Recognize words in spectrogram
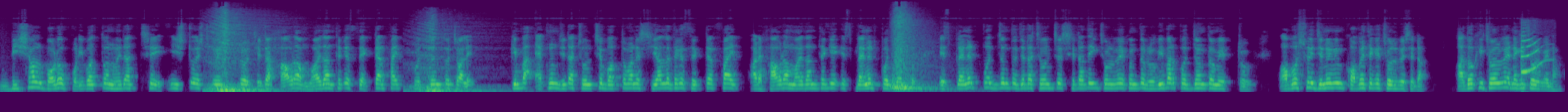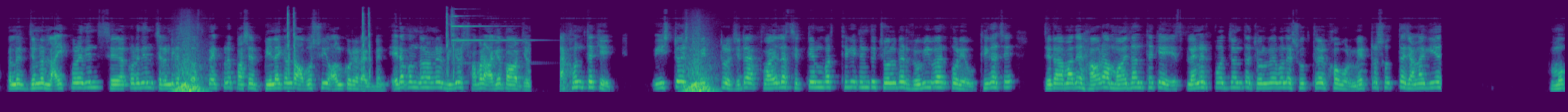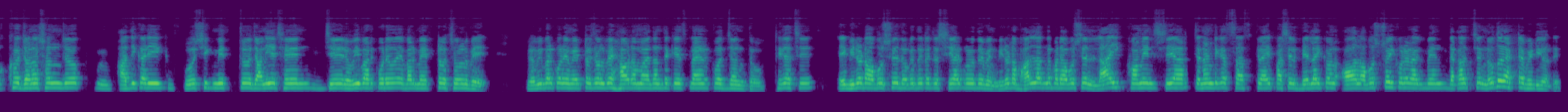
বিশাল বড় পরিবর্তন হয়ে যাচ্ছে ইস্ট ওয়েস্ট মেট্রো যেটা হাওড়া ময়দান থেকে সেক্টর ফাইভ পর্যন্ত চলে, কিংবা এখন যেটা চলছে বর্তমানে শিয়ালদা থেকে সেক্টর ফাইভ আর হাওড়া ময়দান থেকে স্প্ল্যানেট পর্যন্ত। স্প্ল্যানেট পর্যন্ত যেটা চলছে সেটাতেই চলবে কিন্তু রবিবার পর্যন্ত মেট্রো অবশ্যই জেনে নিন কবে থেকে চলবে সেটা। আদৌ কি চলবে নাকি চলবে না। তাহলে জন্য লাইক করে দিন শেয়ার করে দিন চ্যানেলটিকে সাবস্ক্রাইব করে পাশের বেল আইকনটা অবশ্যই অল করে রাখবেন। এরকম ধরনের ভিডিও সবার আগে পাওয়ার জন্য। এখন থেকে ইস্ট ওয়েস্ট মেট্রো যেটা পয়লা সেপ্টেম্বর থেকে কিন্তু চলবে রবিবার করেও, ঠিক আছে? যেটা আমাদের হাওড়া ময়দান থেকে স্প্ল্যানেট পর্যন্ত চলবে বলে সূত্রের খবর। মেট্রো সূত্রে জানা গিয়ে মুখ্য জনসংযোগ আধিকারিক কৌশিক মিত্র জানিয়েছেন যে রবিবার করেও এবার মেট্রো চলবে। রবিবার করে মেট্রো চলবে হাওড়া ময়দান থেকে স্প্ল্যানেট পর্যন্ত, ঠিক আছে? এই ভিডিওটা অবশ্যই লোকেদের কাছে শেয়ার করে দেবেন। ভিডিওটা ভালো লাগলে পারে অবশ্যই লাইক কমেন্ট শেয়ার চ্যানেলটিকে সাবস্ক্রাইব পাশের বেল আইকন অল অবশ্যই করে রাখবেন। দেখা হচ্ছে নতুন একটা ভিডিওতে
